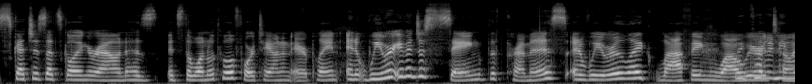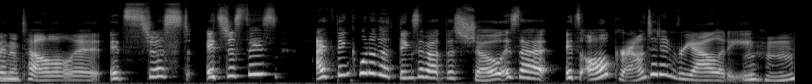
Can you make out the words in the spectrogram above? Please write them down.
sketches that's going around has it's the one with Will Forte on an airplane. And we were even just saying the premise and we were like laughing while we, we were telling even them. tell it. it's just it's just these I think one of the things about this show is that it's all grounded in reality. Mm-hmm.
